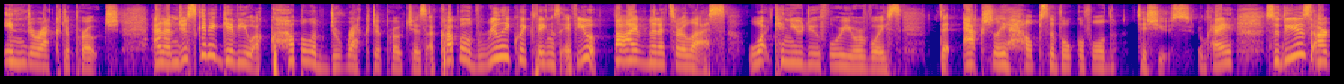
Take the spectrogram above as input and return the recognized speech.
indirect approach. And I'm just going to give you a couple of direct approaches, a couple of really quick things. If you have five minutes or less, what can you do for your voice that actually helps the vocal fold tissues, okay? So these are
